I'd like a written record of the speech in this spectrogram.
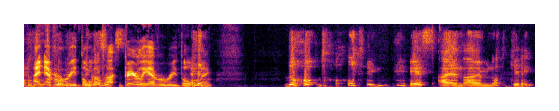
I never read the whole. I barely ever read the whole thing. The whole, the whole thing is, and I'm not kidding,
